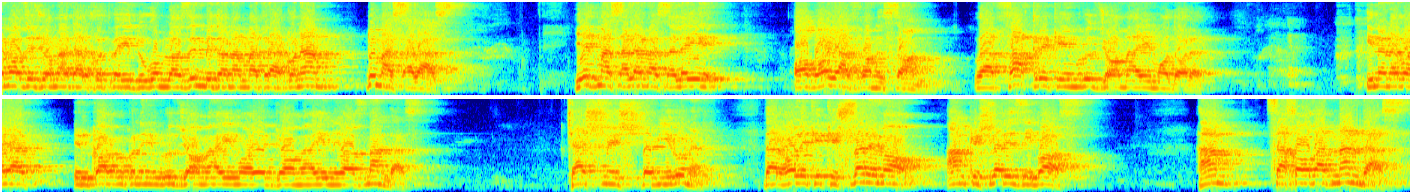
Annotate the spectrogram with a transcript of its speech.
نماز جمعه در خطبه دوم لازم بدانم مطرح کنم دو مسئله است. یک مسئله مسئله آبهای افغانستان و فقری که امروز جامعه ما داره. اینه نباید انکار بکنیم امروز جامعه ما یک جامعه نیازمند است. چشمش به بیرونه در حالی که کشور ما هم کشور زیباست هم سخاوتمند است.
